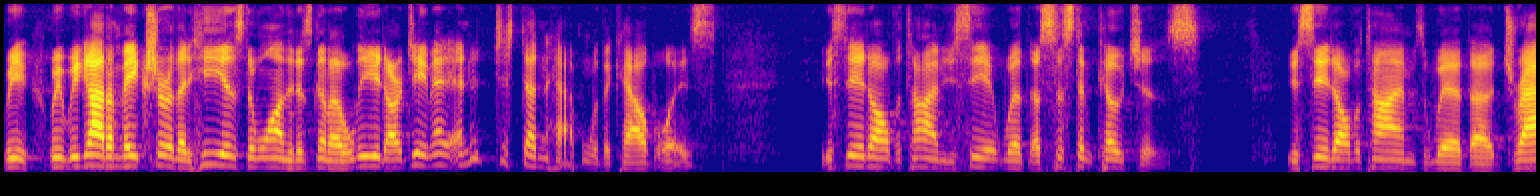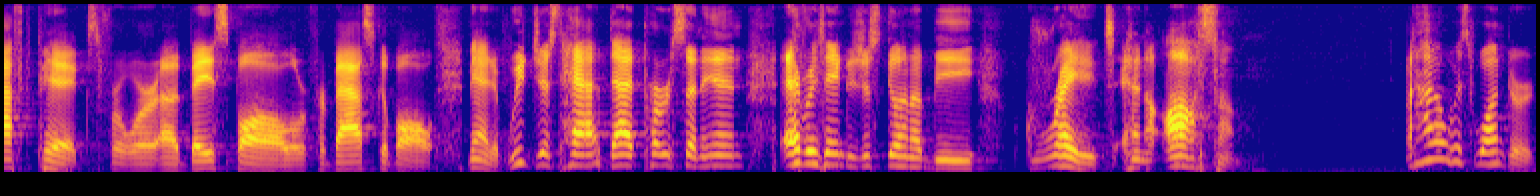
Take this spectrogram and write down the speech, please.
We, we, we got to make sure that he is the one that is going to lead our team. And, and it just doesn't happen with the Cowboys. You see it all the time. You see it with assistant coaches. You see it all the times with uh, draft picks for uh, baseball or for basketball. Man, if we just had that person in, everything is just going to be great and awesome. And I always wondered,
